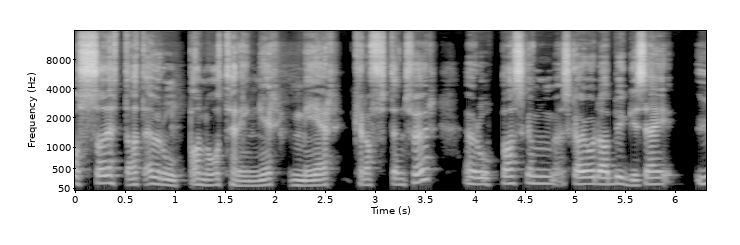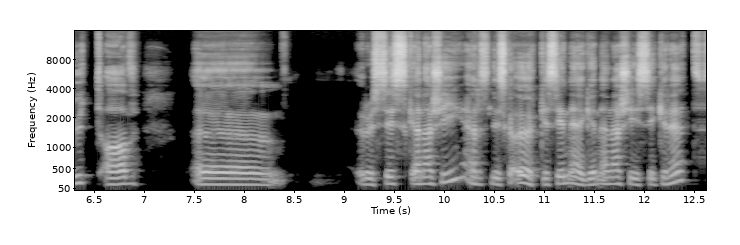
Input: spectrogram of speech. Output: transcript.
også dette at Europa nå trenger mer kraft enn før. Europa skal, skal jo da bygge seg ut av russisk energi, de skal øke sin egen energisikkerhet.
